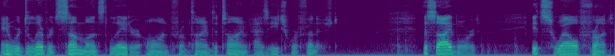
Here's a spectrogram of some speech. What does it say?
and were delivered some months later on from time to time as each were finished. The sideboard, its swell front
